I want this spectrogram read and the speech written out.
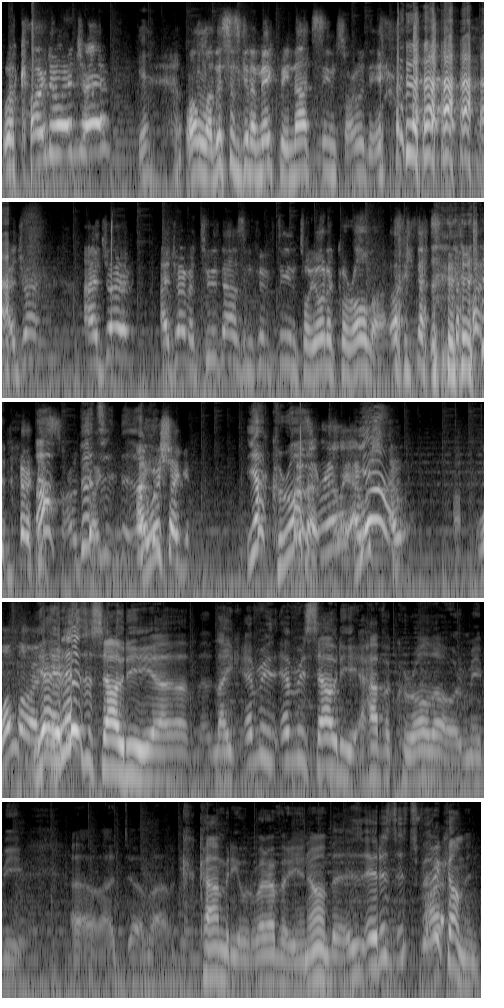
What car do I drive? Yeah. Wallah, this is gonna make me not seem Saudi. I drive, I drive, I drive a 2015 Toyota Corolla. Like that's not very Ah, Saudi. that's- Like, I okay. wish I could. yeah, Corolla. Is it really? I yeah. wish. I, Wallah. I yeah, did. it is a Saudi. Uh, like every every Saudi have a Corolla or maybe uh, uh, uh, Camry or whatever, you know? It is, it's very I, common.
